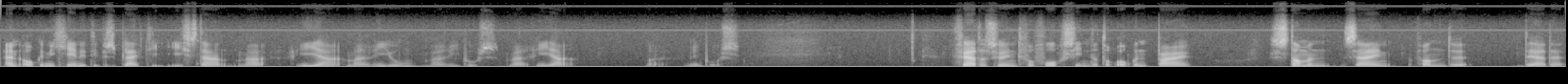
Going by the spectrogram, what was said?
En ook in die genitivus blijft die i staan. Maria, Marium, Maribus, Maria, Maribus. Verder zul je in het vervolg zien dat er ook een paar stammen zijn van de derde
